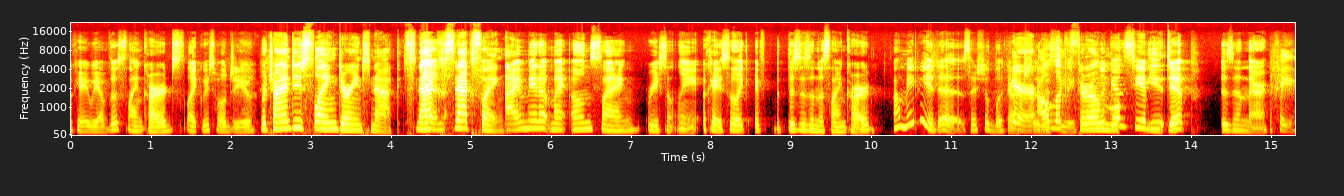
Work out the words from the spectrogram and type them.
Okay, we have those slang cards, like we told you. we're trying to do slang during snack, snack, And snack slang. I made up my own slang recently. Okay, so like if but this isn't a slang card. Oh, maybe it is. I should look. Here, I'll look see. through 'em. Look and see if you- dip is in there. Okay,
